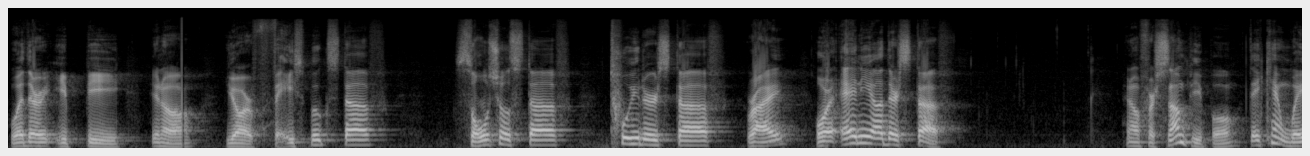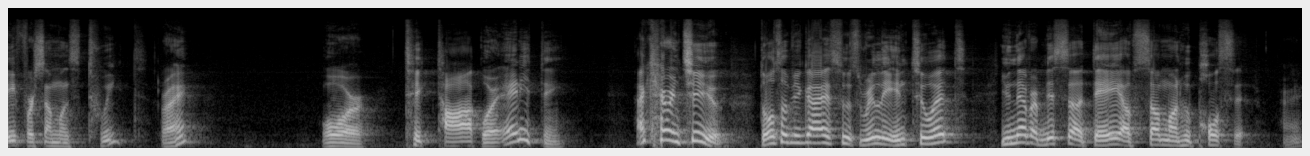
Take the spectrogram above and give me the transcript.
Whether it be, you know, your Facebook stuff, social stuff, Twitter stuff, right? Or any other stuff. You know, for some people, they can't wait for someone's tweet, right? Or TikTok or anything. I guarantee you, those of you guys who's really into it, you never miss a day of someone who posts it, right?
